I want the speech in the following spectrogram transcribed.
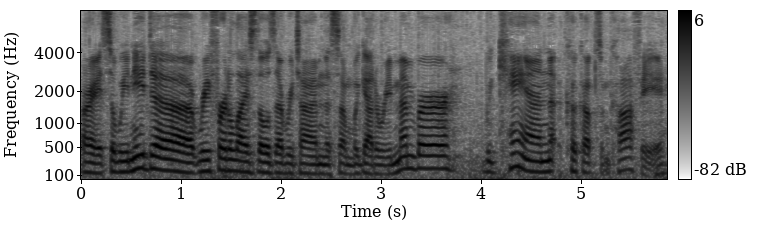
Alright, so we need to refertilize those every time. That's something we gotta remember. We can cook up some coffee.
